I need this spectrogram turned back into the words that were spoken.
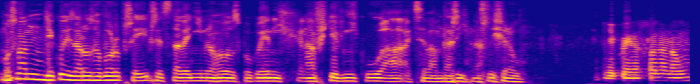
Moc vám děkuji za rozhovor, přeji představení mnoho spokojených návštěvníků a ať se vám daří naslyšenou. Děkuji, nasledanou.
